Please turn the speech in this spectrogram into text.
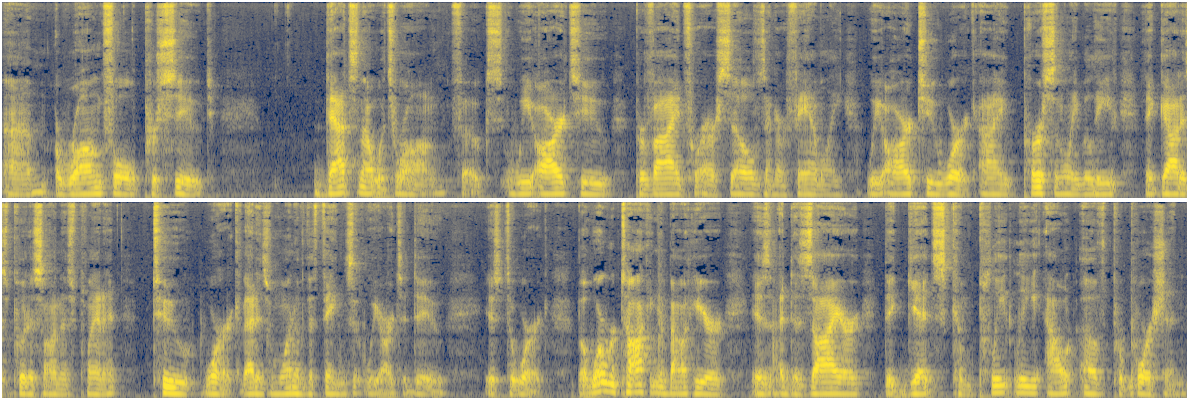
um, a wrongful pursuit that's not what's wrong, folks. We are to provide for ourselves and our family. We are to work. I personally believe that God has put us on this planet to work. That is one of the things that we are to do is to work. But what we're talking about here is a desire that gets completely out of proportion.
